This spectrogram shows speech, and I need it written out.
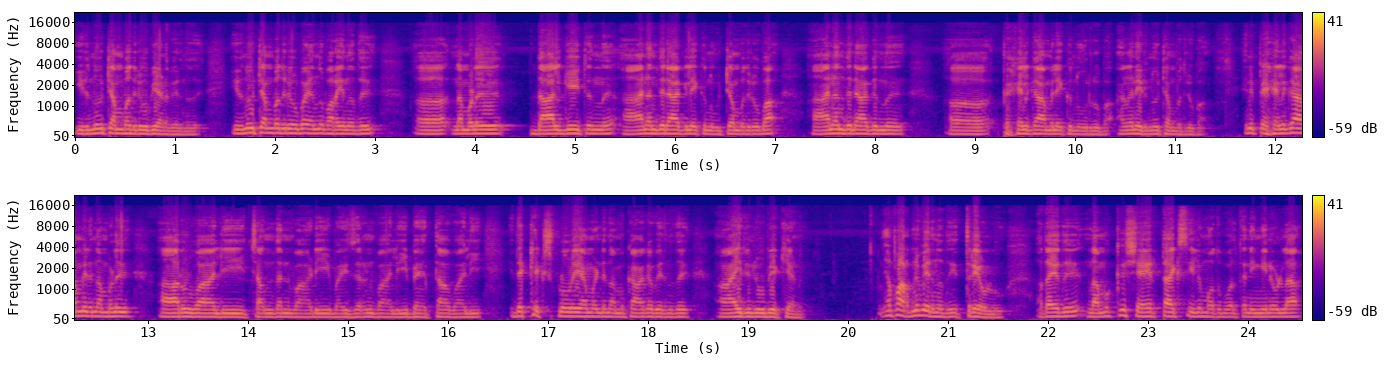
ഇരുന്നൂറ്റമ്പത് രൂപയാണ് വരുന്നത്. ഇരുന്നൂറ്റമ്പത് രൂപ എന്ന് പറയുന്നത് നമ്മൾ ദാൽ ഗേറ്റിൽ നിന്ന് ആനന്ദ്നാഗിലേക്ക് നൂറ്റമ്പത് രൂപ ആനന്ദ്നാഗിൽ നിന്ന് പെഹൽഗാമിലേക്ക് നൂറ് രൂപ അങ്ങനെ ഇരുന്നൂറ്റമ്പത് രൂപ. ഇനി പെഹൽഗാമിൽ നമ്മൾ Aru valley Chandanwari Baisaran valley valley ഇതൊക്കെ എക്സ്പ്ലോർ ചെയ്യാൻ വേണ്ടി നമുക്ക് ആകെ വരുന്നത് ആയിരം രൂപയൊക്കെയാണ്. ഞാൻ പറഞ്ഞു വരുന്നത് ഇത്രയേ ഉള്ളൂ. അതായത് നമുക്ക് ഷെയർ ടാക്സിയിലും അതുപോലെ തന്നെ ഇങ്ങനെയുള്ള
